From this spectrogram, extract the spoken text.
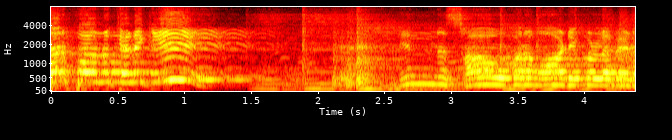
ಸರ್ಪವನ್ನು ಕೆಣಕಿ ನಿನ್ನ ಸಾವು ಬರ ಮಾಡಿಕೊಳ್ಳಬೇಡ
